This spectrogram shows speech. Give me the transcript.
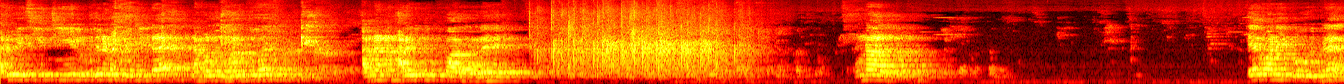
அறுவை சிகிச்சையில் முதலிடம் வைக்கின்ற நமது மருத்துவர் அண்ணன் அரவிந்த் குமார் அவர்களே. முன்னாள் தேர்வாணை குழு உறுப்பினர்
